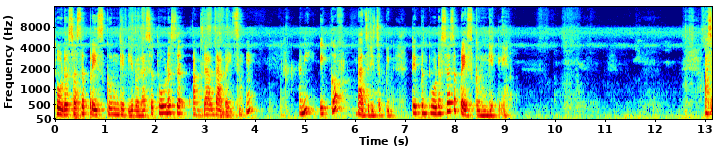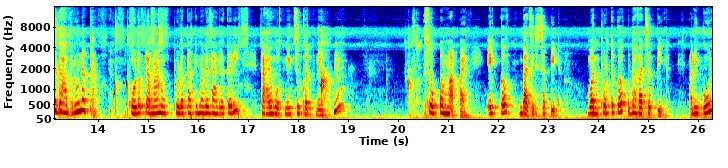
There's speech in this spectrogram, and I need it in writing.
थोडंसं असं प्रेस करून घेतली बघा. असं थोडंसं अबदार दाबायचं आणि एक कप बाजरीचं पीठ. ते पण थोडंसं असं प्रेस करून घेतले. असं घाबरू नका. थोडं प्रमाण पुढं पाठीमागे झालं तरी काय होत नाही चुकत नाही सोपं माप आहे. एक कप बाजरीचं पीठ वन फोर्थ कप गव्हाचं पीठ. आणि गूळ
